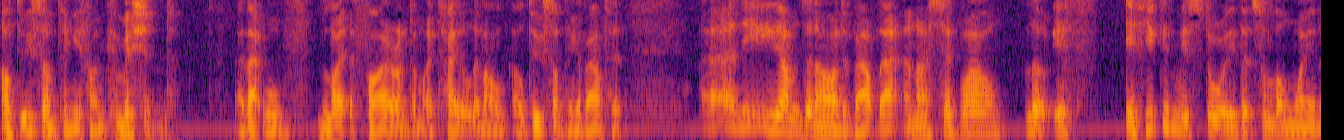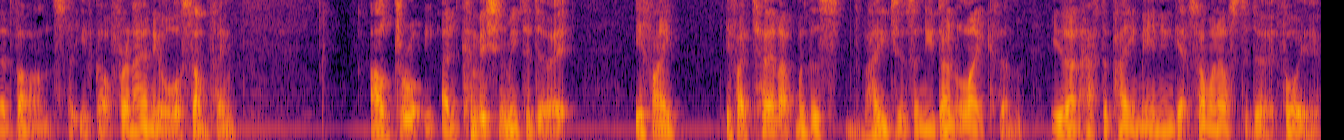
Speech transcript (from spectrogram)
I'll do something if I'm commissioned, and that will light a fire under my tail. Then I'll I'll do something about it. And he ummed and ahed about that, and I said, "Well, look, if if you give me a story that's a long way in advance that you've got for an annual or something, I'll draw and commission me to do it. If I if I turn up with the, the pages and you don't like them, you don't have to pay me, and you can get someone else to do it for you.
